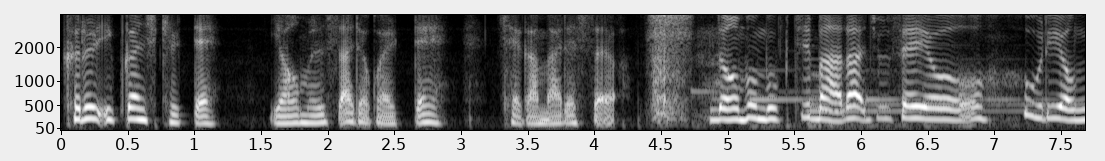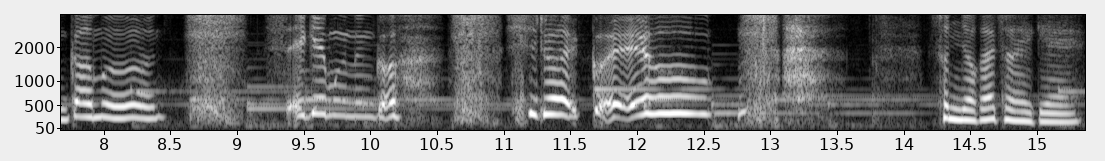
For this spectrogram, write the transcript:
그를 입관시킬 때 염을 싸려고 할 때 제가 말했어요. 너무 묵지 말아주세요. 우리 영감은 세게 묵는 거 싫어할 거예요. 손녀가 저에게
